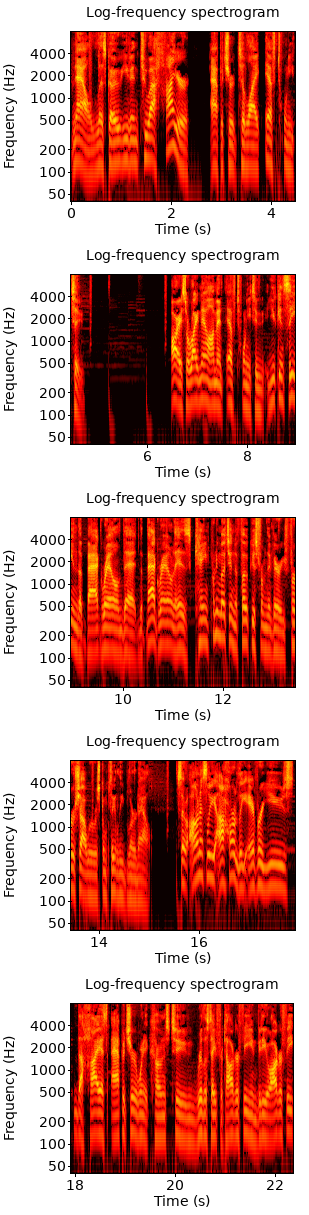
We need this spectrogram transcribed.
Now, let's go even to a higher aperture to like f22. All right, so right now I'm at f22. You can see in the background that the background has came pretty much into focus from the very first shot where it was completely blurred out. So honestly, I hardly ever use the highest aperture when it comes to real estate photography and videography.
